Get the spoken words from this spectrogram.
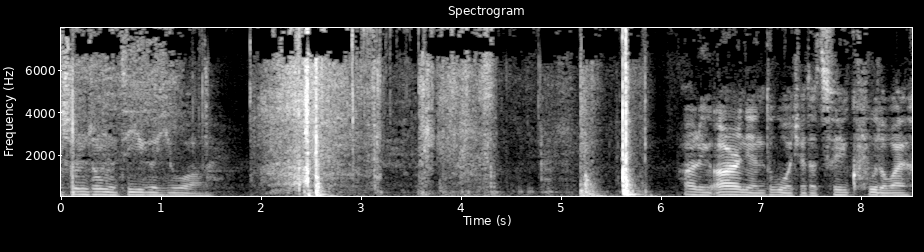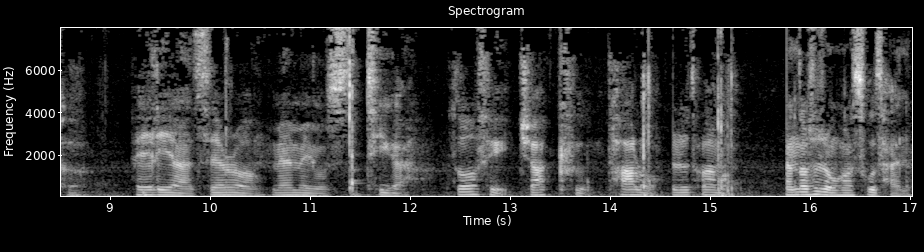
生中的第一个 U R。二零二二年度我觉得最酷的外盒：Velia Zero Memus Tiga Sophie Jack Taro 这是特拉蒙，全都是融合素材呢？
